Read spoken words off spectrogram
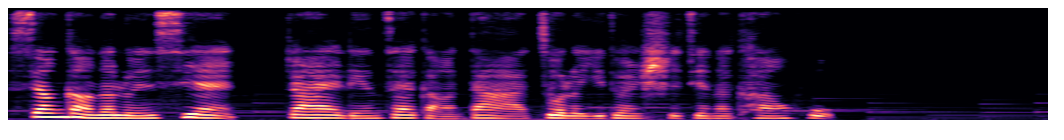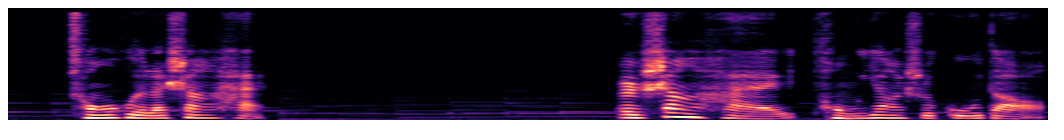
香港的沦陷，张爱玲在港大做了一段时间的看护，重回了上海，而上海同样是孤岛。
